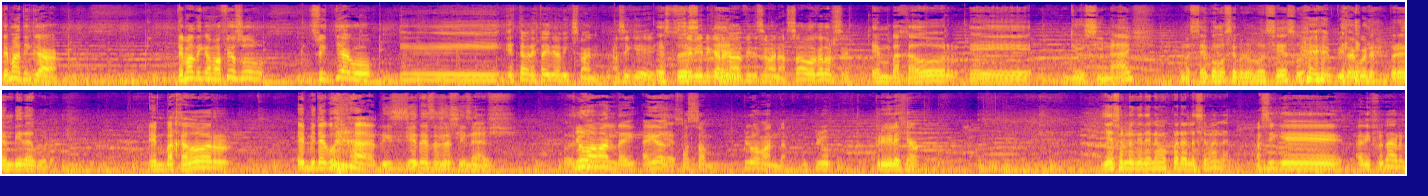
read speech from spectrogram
temática, temática mafioso, Santiago y Esteban Style Bixman. Así que Esto se viene cargado el- el fin de semana, sábado 14. Embajador eh, Yusinaj, no sé cómo se pronuncia eso. Vitacura. pero en Vitacura. Embajador en Vitacura, 1767. Club Amanda, ahí, pues son, Club Amanda, un club privilegiado. Y eso es lo que tenemos para la semana. Así que a disfrutar,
